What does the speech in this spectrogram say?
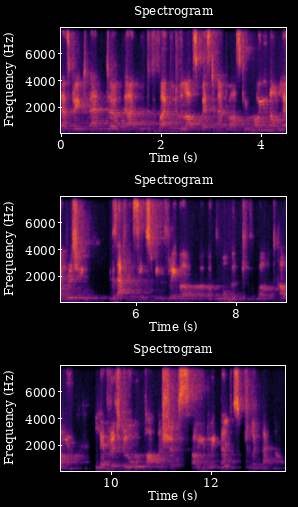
That's great. And um, before I move to the last question, I have to ask you how are you now leveraging, because Africa seems to be the flavor of the moment for the world. How do you leverage global partnerships? How are you doing that for social impact now?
